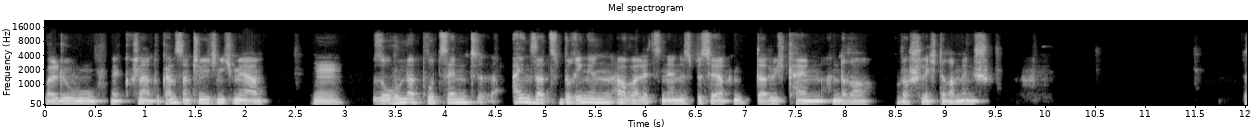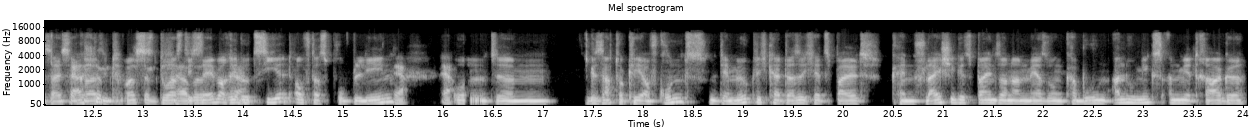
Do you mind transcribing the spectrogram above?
Weil du, ja klar, du kannst natürlich nicht mehr hm. so 100% Einsatz bringen, aber letzten Endes bist du ja dadurch kein anderer oder schlechterer Mensch. Das heißt ja, ja quasi, stimmt, du hast, stimmt. Du hast dich selber ja. reduziert auf das Problem und ähm, gesagt, okay, aufgrund der Möglichkeit, dass ich jetzt bald kein fleischiges Bein, sondern mehr so ein Carbon-Alu-Mix an mir trage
